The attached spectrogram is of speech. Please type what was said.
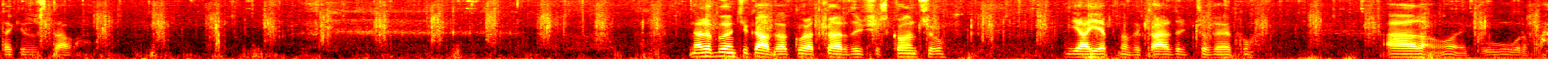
Takie zostało. No ale byłem ciekawy, akurat kartridż się skończył. Ja jeb nowy kartridż człowieku. Ale oj kurwa.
